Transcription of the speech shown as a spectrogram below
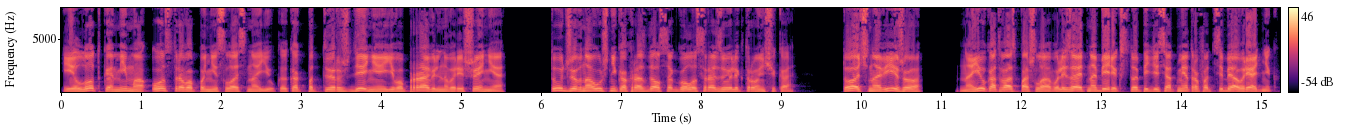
И лодка мимо острова понеслась на юг, и как подтверждение его правильного решения, тут же в наушниках раздался голос радиоэлектронщика. Точно вижу. На юг от вас пошла, вылезает на берег 150 метров от тебя, урядник.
